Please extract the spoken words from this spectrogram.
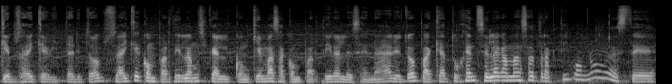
que pues hay que evitar y todo, pues hay que compartir la música, el- con quién vas a compartir el escenario y todo, para que a tu gente se le haga más atractivo, ¿no? Este,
